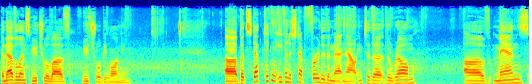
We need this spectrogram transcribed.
benevolence, mutual love, mutual belonging. Uh, but step, taking even a step further than that now into the, the realm of man's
